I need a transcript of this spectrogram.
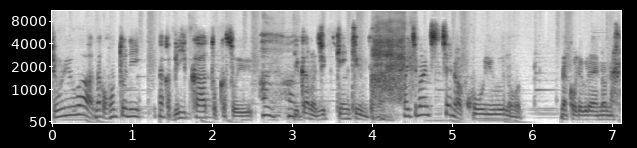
蒸留はなんか本当になんかビーカーとかそういうはいはい理科の実験器具みたいな、まあ、一番ちっちゃいのはこういうのなこれぐらいのなこ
